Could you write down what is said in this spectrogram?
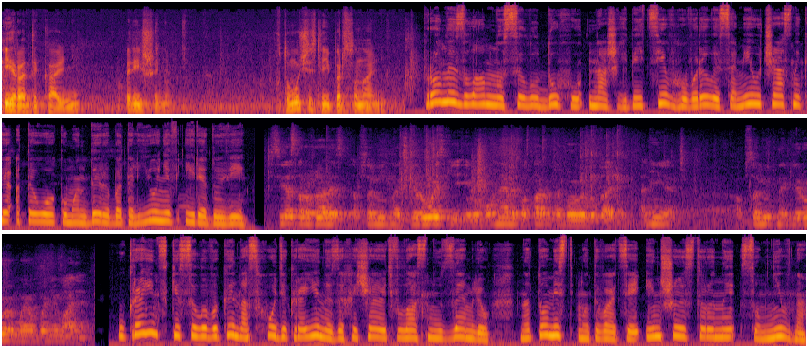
і радикальні рішення, в тому числі і персональні. Про незламну силу духу наших бійців говорили самі учасники АТО, командири батальйонів і рядові. Все сражались абсолютно геройски и выполняли поставленные боевые задачи. Они абсолютные герои в моем понимании. Українські силовики на сході країни захищають власну землю. Натомість мотивація іншої сторони сумнівна.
